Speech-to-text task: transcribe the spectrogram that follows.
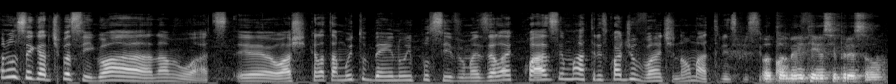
Eu não sei, cara, tipo assim, igual a Naomi Watts. Eu acho que ela tá muito bem no Impossível, mas ela é quase uma atriz coadjuvante, não uma atriz principal. Eu também tenho essa impressão.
